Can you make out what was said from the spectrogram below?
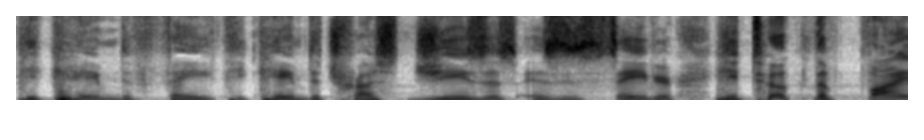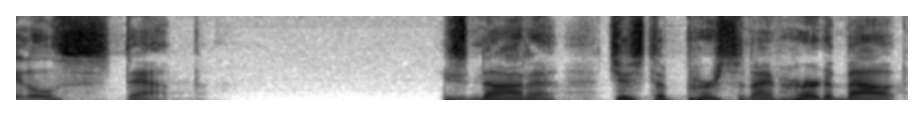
he came to faith. He came to trust Jesus as his Savior. He took the final step. He's not a, just a person I've heard about,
